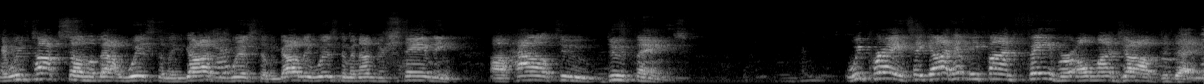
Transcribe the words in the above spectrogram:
And we've talked some about wisdom and godly Yeah. wisdom, godly wisdom and understanding uh, how to do things. We pray and say, God, help me find favor on my job today.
